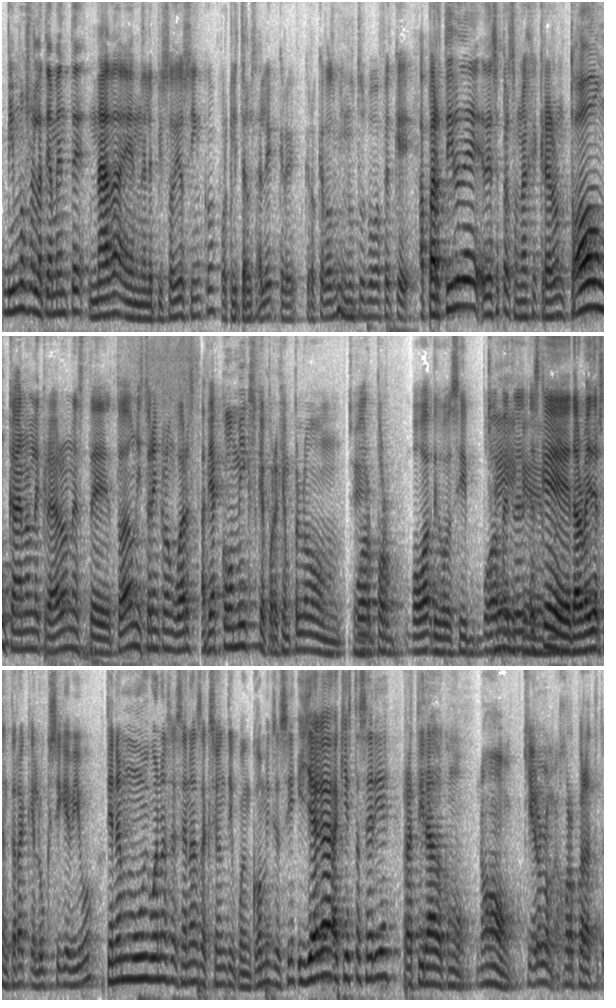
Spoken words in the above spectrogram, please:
vimos relativamente nada en el episodio 5, porque literal sale, cre- creo que dos minutos Boba Fett, que a partir de, de ese personaje crearon todo un canon, le crearon este, toda una historia en Clone Wars. Había cómics que, por ejemplo, Sí. por, por Boba, digo, sí, Boba Sí, Fett, es- que- es que Darth Vader se entera que Luke sigue vivo. Tiene muy buenas escenas de acción, tipo en cómics y así. Y llega aquí esta serie retirado, como, no, quiero lo mejor para ti.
